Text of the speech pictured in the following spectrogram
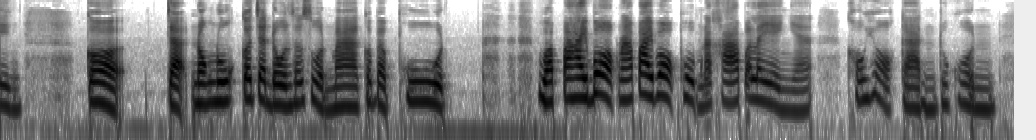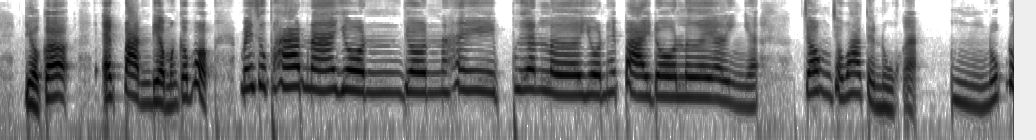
ริง ๆ ก็ จะน้องนุกก็จะโดนซะส่วนมากก็แบบพูด ว่าปายบอกนะปายบอกผมนะครับอะไรอย่างเงี้ยเขาหยอกกันทุกคน เดี๋ยวก็แอคปั่นเดี๋ยวมันก็บอกไม่สุภาพนะโยนโยนให้เพื่อนเลยโยนให้ปายโดนเลยอะไรอย่างเงี้ยจ้องจะว่าแต่นุกอะ่ะ อืมนุกโด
